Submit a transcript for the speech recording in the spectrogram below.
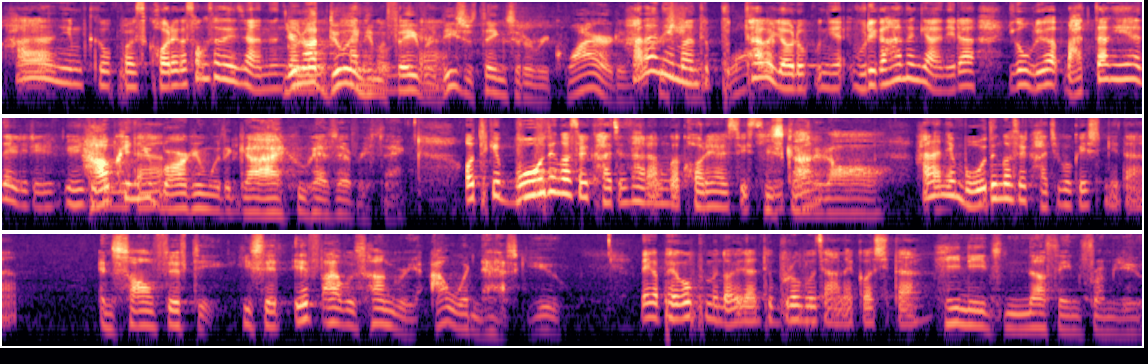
하나님 그거 벌써 거래가 성사되지 않는 You're 걸로 not doing 하는 Him a favor. 겁니다. These are things that are required of the 하나님한테 Christian walk. 부탁을 여러분이 우리가 하는 게 아니라 이건 우리가 마땅히 해야 될 일- How can you 일들입니다. bargain with a guy who has everything? 어떻게 모든 것을 가진 사람과 거래할 수 He's got it 있습니까? all. 하나님 모든 것을 가지고 계십니다. In Psalm 50, he said, If I was hungry, I wouldn't ask you. 내가 배고프면 너희들한테 물어보지 않을 것이다. He needs nothing from you.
